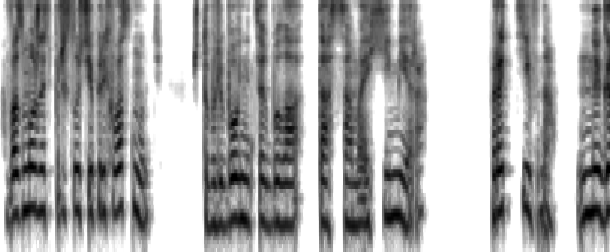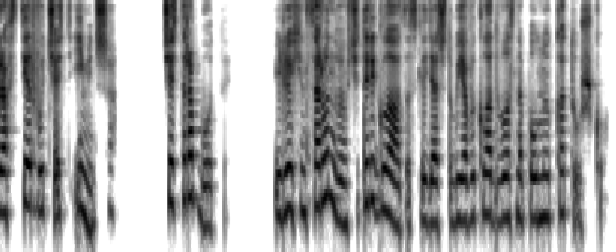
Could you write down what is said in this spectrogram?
а возможность при случае прихвастнуть, чтобы в любовницах была та самая химера. Противно, но игра в стерву – часть имиджа, часть работы. И Лехин с Ароновым в четыре глаза следят, чтобы я выкладывалась на полную катушку.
